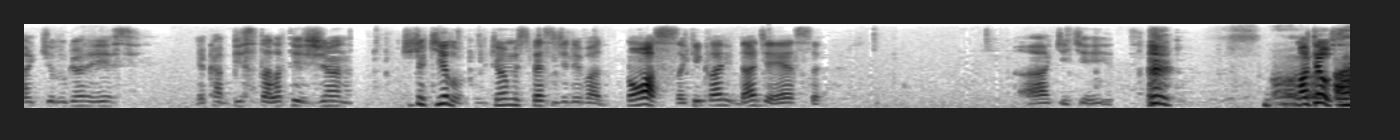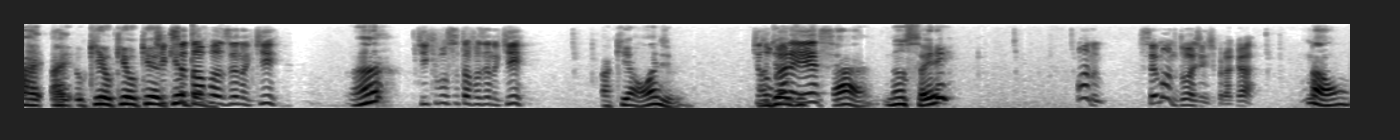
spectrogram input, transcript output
Ah, que lugar é esse? Minha cabeça tá latejando. O que, que é aquilo? Que é uma espécie de elevador. Nossa, que claridade é essa? Ah, que que é isso? Matheus! Ai, ai, o que, o que, o que? O que, que você tá fazendo aqui? Hã? O que, que você tá fazendo aqui? Aqui aonde? Que Onde lugar é esse? Tá? Não sei. Mano, você mandou a gente pra cá? Não,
